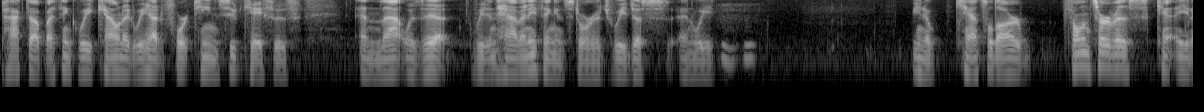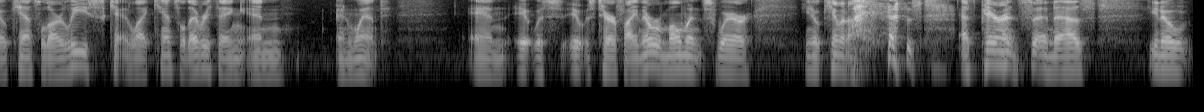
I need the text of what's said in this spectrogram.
packed up. I think we counted. We had 14 suitcases, and that was it. We didn't have anything in storage. We just and we, mm-hmm. you know, canceled our phone service, can, you know, canceled our lease, can, like canceled everything, and and went. And it was it was terrifying. There were moments where, you know, Kim and I, as as parents and as, you know,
